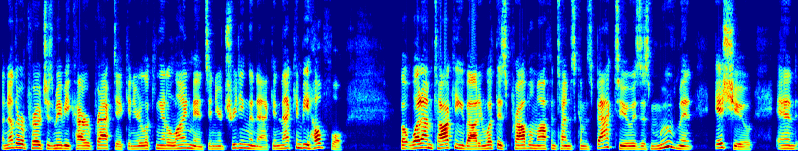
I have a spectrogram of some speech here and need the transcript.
another approach is maybe chiropractic and you're looking at alignment and you're treating the neck and that can be helpful but what I'm talking about and what this problem oftentimes comes back to is this movement issue. And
